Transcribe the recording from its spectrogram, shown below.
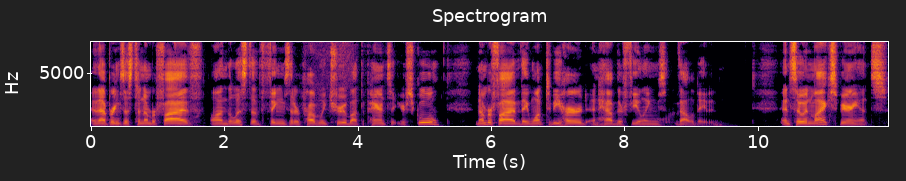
and that brings us to number five on the list of things that are probably true about the parents at your school. Number five, they want to be heard and have their feelings validated. And so, in my experience,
